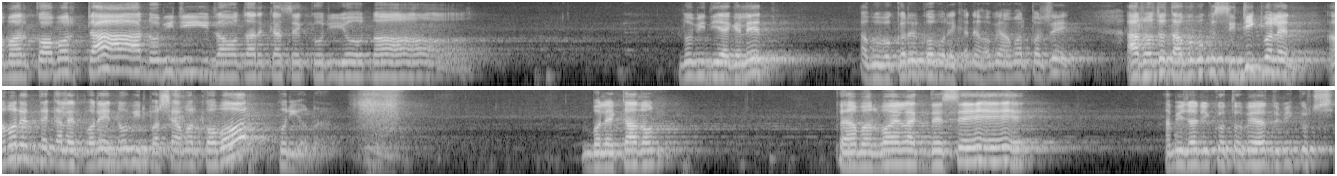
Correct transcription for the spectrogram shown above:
আমার কবরটা নবীজি রওজার কাছে করিও না। নবী দিয়া গেলেন, আবু বকরের কবর এখানে হবে আমার পাশে। আর হজরত আবু বকর সিদ্দিক বলেন, আমার এতেকালের পরে নবীর পাশে আমার কবর করিও না। বলে, কারণ আমার ভয় লাগতেছে। আমি জানি কত বেয়াদবি করছি,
